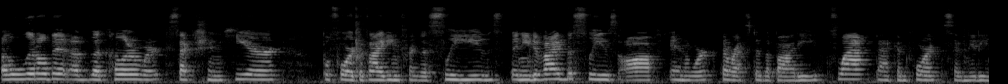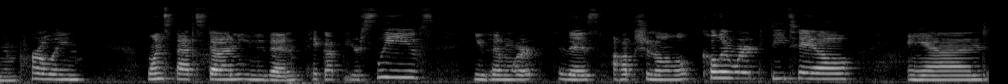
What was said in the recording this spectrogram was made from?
a little bit of the color work section here before dividing for the sleeves. Then you divide the sleeves off and work the rest of the body flat back and forth, so knitting and purling. Once that's done, you then pick up your sleeves. You can work this optional color work detail and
